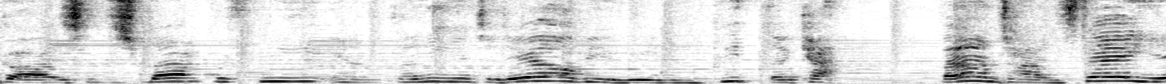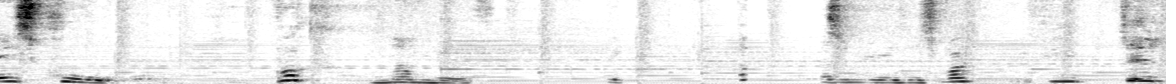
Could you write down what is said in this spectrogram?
guys, it's back with me Anthony, and today I'll be reading Pete the Cat. Valentine's Day is cool. Book number. If you hasn't this book, if you did,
